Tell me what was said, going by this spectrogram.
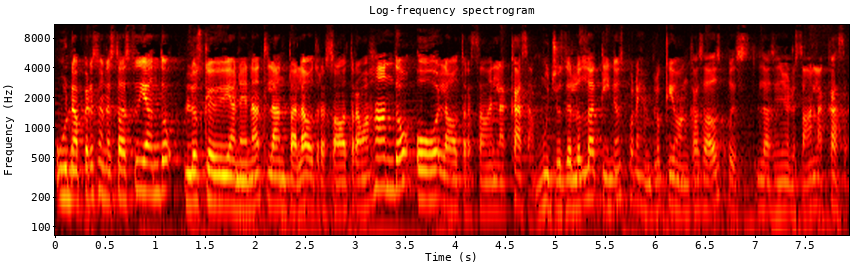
una persona estaba estudiando, los que vivían en Atlanta, la otra estaba trabajando o la otra estaba en la casa. Muchos de los latinos, por ejemplo, que iban casados, pues la señora estaba en la casa.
